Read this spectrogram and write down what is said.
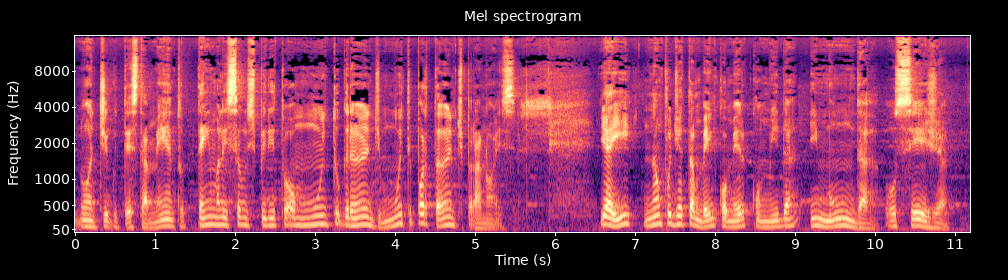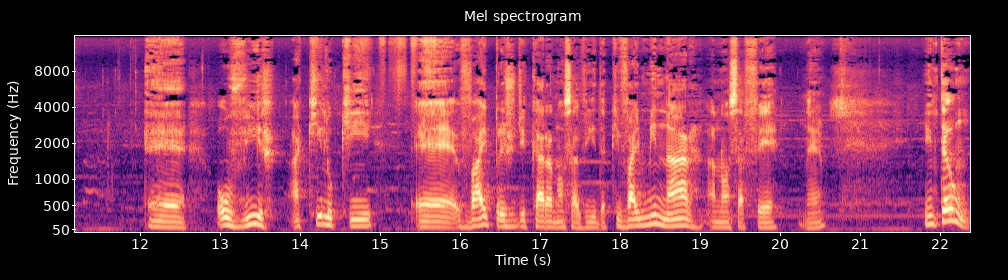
no Antigo Testamento tem uma lição espiritual muito grande, muito importante para nós. E aí, não podia também comer comida imunda, ou seja, é, ouvir aquilo que é, vai prejudicar a nossa vida, que vai minar a nossa fé. Né? Então,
